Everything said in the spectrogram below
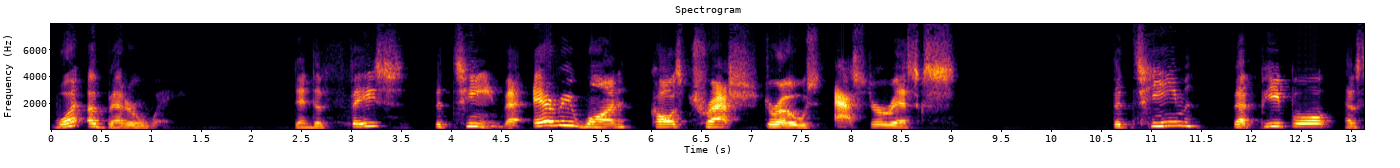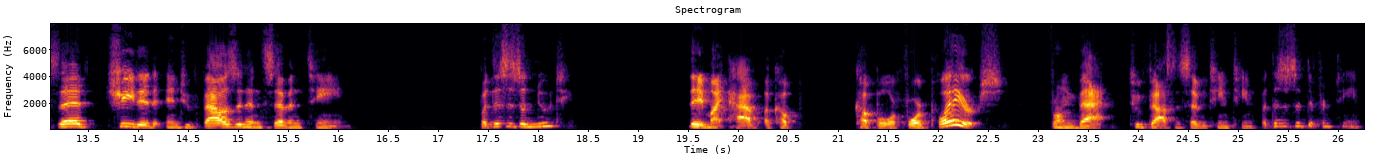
What a better way than to face the team that everyone calls Trashtros, asterisks, the team that people have said cheated in 2017. But this is a new team. They might have a couple, couple or four players from that 2017 team, but this is a different team.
